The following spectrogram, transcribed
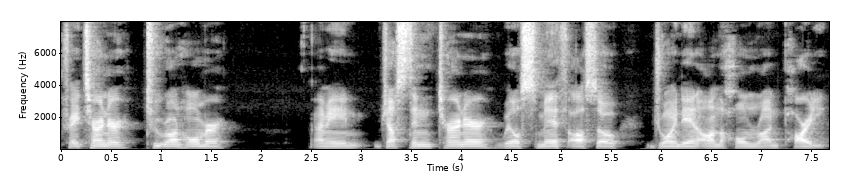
Trea Turner, two run homer. I mean, Justin Turner, Will Smith also joined in on the home run party.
